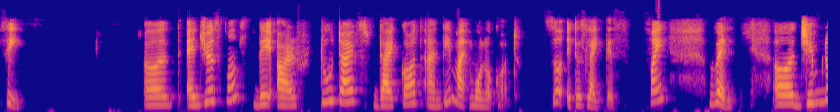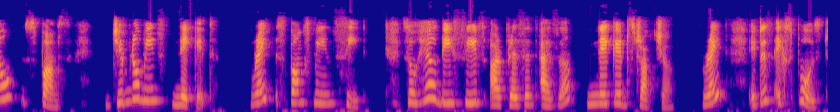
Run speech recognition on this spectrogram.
See, uh, angiosperms they are two types dicot and the monocot. So it is like this. Fine? Well uh, gymnosperms. Gymno means naked right? Sperms means seed. So here these seeds are present as a naked structure right? It is exposed.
